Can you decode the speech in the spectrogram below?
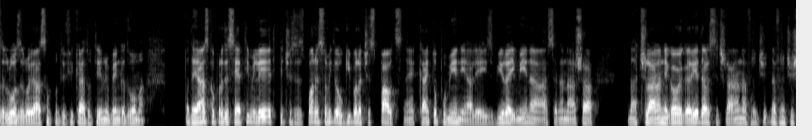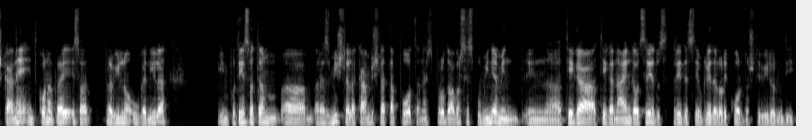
zelo, zelo jasen pontifikat, v tem nobenega dvoma. Pa dejansko pred desetimi leti, če se spomnim, smo mi dva ugibala čez palc, ne, kaj to pomeni, ali je izbira imena, ali se nanaša na člana njegovega reda, ali se člana na, franči, na frančiškane in tako naprej, so pravilno uganila. In potem smo tam uh, razmišljali, kam bi šla ta pot. Ne, prav dobro se spominjam in, in uh, tega, tega najnega od sredo, srede se je ogledalo rekordno število ljudi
